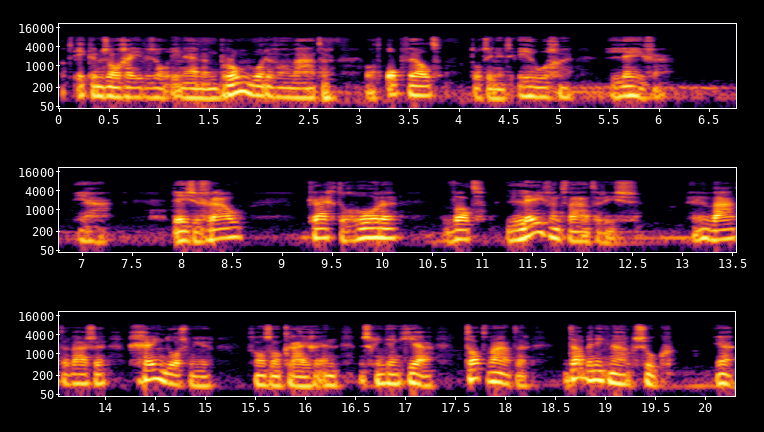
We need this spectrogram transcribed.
dat ik hem zal geven, zal in hem een bron worden van water, wat opwelt tot in het eeuwige leven. Ja, deze vrouw krijgt te horen wat levend water is. Water waar ze geen dorst meer van zal krijgen. En misschien denk je, ja, dat water, daar ben ik naar op zoek. Ja,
